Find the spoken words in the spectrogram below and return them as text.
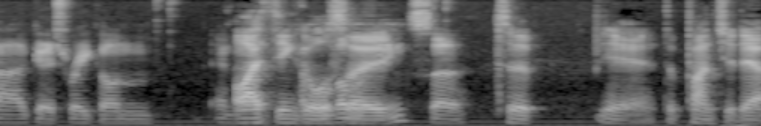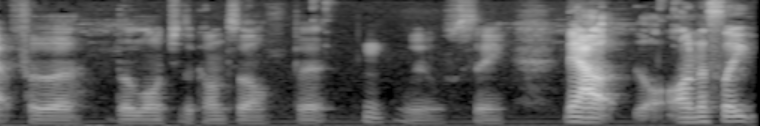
uh, Ghost Recon. And I a think couple of other also- things, so to yeah to punch it out for the, the launch of the console, but Hmm. we'll see. Now, honestly,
